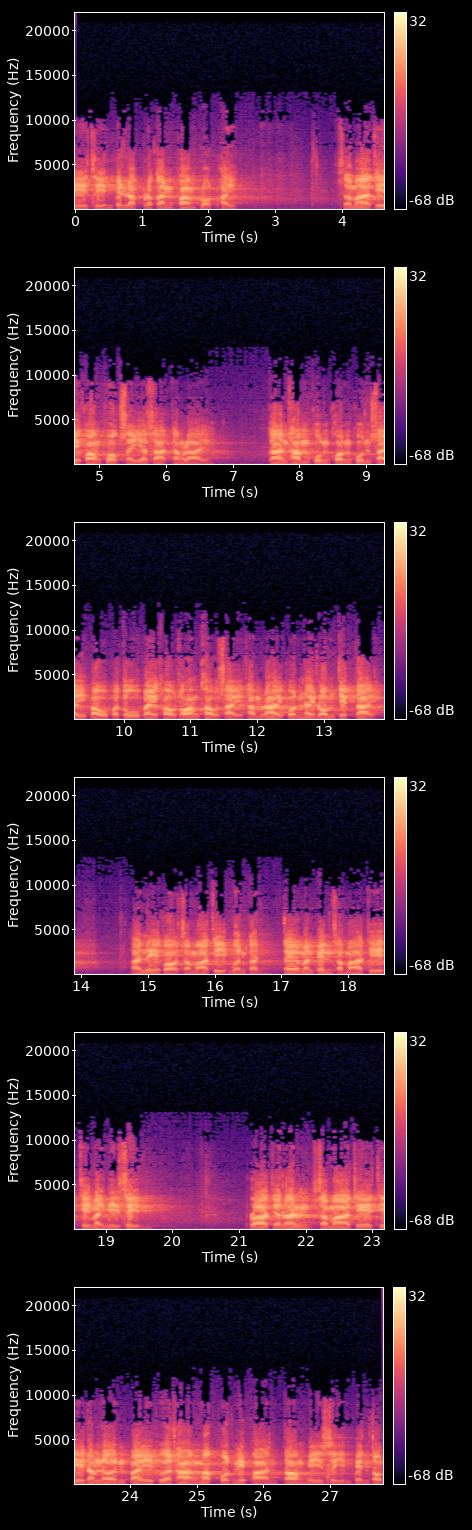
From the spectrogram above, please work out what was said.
มีศีลเป็นหลักประกันความปลอดภัย สมาธิของพวกไสยศาสตร์ทั้งหลาย การทำคุณคนคุณใสเป่าประตูไปเข้าท้องเข้าใส่ทำร้ายคนให้ล้มเจ็บตาย อันนี้ก็สมาธิเหมือนกัน แต่มันเป็นสมาธิที่ไม่มีศีล เพราะฉะนั้นสมาธิที่ดำเนินไปเพื่อทางมรรคผลนิพพานต้องมีศีลเป็นต้น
